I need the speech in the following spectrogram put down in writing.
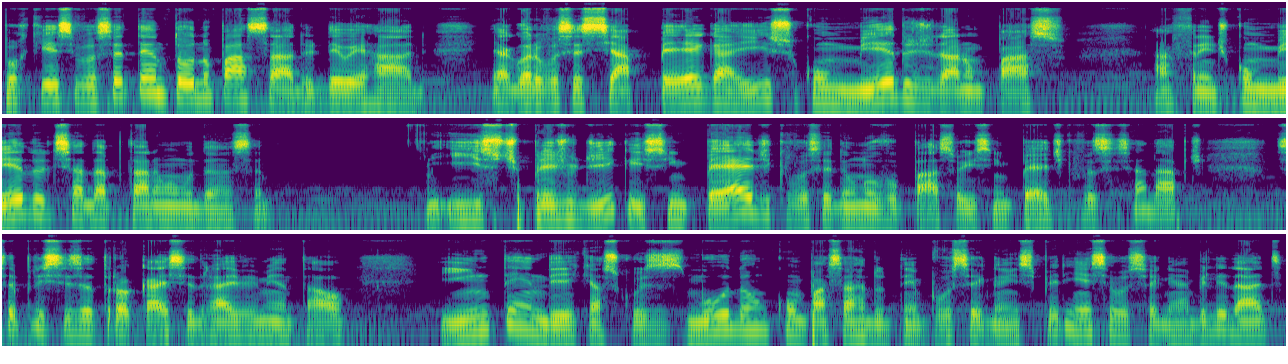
Porque se você tentou no passado e deu errado e agora você se apega a isso com medo de dar um passo à frente, com medo de se adaptar a uma mudança e isso te prejudica, isso impede que você dê um novo passo, isso impede que você se adapte. Você precisa trocar esse drive mental e entender que as coisas mudam com o passar do tempo. Você ganha experiência, você ganha habilidades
